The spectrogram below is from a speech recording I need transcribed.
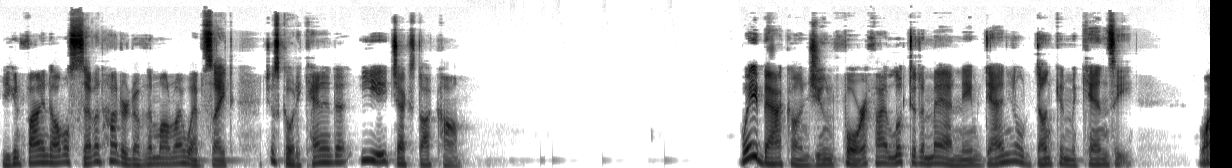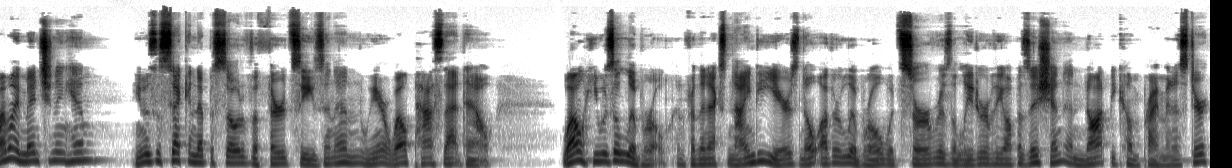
you can find almost 700 of them on my website. Just go to CanadaEHX.com. Way back on June 4th, I looked at a man named Daniel Duncan Mackenzie. Why am I mentioning him? He was the second episode of the third season, and we are well past that now. Well, he was a liberal, and for the next 90 years, no other liberal would serve as the leader of the opposition and not become prime minister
